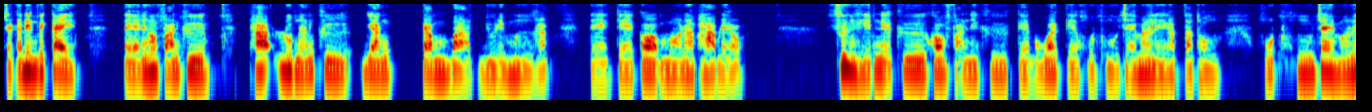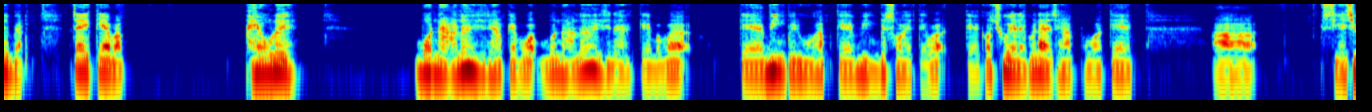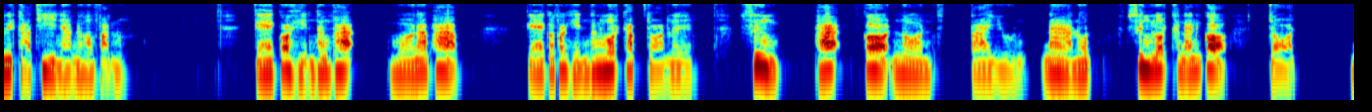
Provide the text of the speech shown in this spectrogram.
จะกระเด็นไปไกล แต่ในความฝันคือ พระรูปนั้นคือยังกำบาทอยู่ในมือครับ แต่แกก็มรณภาพแล้ว ซึ่งเห็นเนี่ยคือความฝันนี่คือ แกบอกว่าแกหดหูใจมากเลยครับ ตาทงหดหูใจมากเลยแบบ ใจแกแบบแผ่วเลย บนหนาเลยนะครับ แกบอกว่าบนหนาเลยสินะแกแบบว่าแกวิ่งไปดูครับ แกวิ่งไปซอย แต่ว่าแกก็ช่วยอะไรไม่ได้ใช่ครับ เพราะว่าแกเสียชีวิตคาที่นะครับในความฝัน แกก็เห็นทั้งพระมรณภาพ แกก็ต้องเห็นทั้งรถครับจอดเลย ซึ่งพระก็นอนตายอยู่หน้ารถ ซึ่งรถคันนั้นก็จอด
